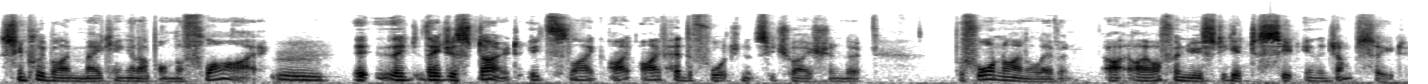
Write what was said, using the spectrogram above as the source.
simply by making it up on the fly. Mm. It, they, they just don't. It's like I, I've had the fortunate situation that before 9 11, I, I often used to get to sit in the jump seat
